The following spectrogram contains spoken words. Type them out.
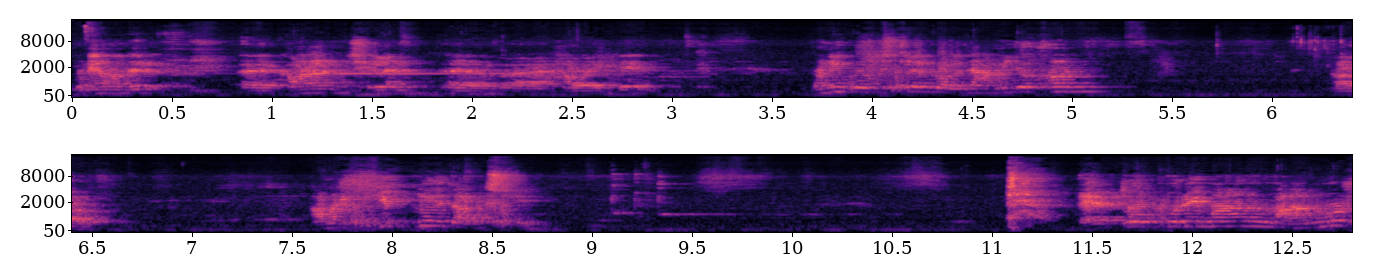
উনি আমাদের কমান্ডার ছিলেন হাওয়াইতে, উনি বলছিলেন বলে যে আমি যখন আমার শিপ নিয়ে যাচ্ছি, এত পরিমাণ মানুষ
